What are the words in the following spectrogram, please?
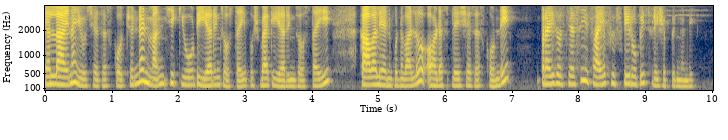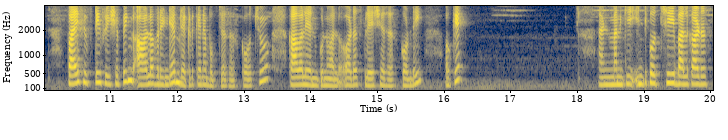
ఎలా అయినా యూజ్ చేసేసుకోవచ్చు. అండి అండ్ మంచి క్యూట్ ఇయర్ రింగ్స్ వస్తాయి. పుష్ బ్యాక్ ఇయర్ రింగ్స్ వస్తాయి. కావాలి అనుకున్న వాళ్ళు ఆర్డర్స్ ప్లేస్ చేసేసుకోండి. ప్రైస్ వచ్చేసి five fifty rupees free shipping అండి. Five fifty free shipping all over India మీరు ఎక్కడికైనా బుక్ చేసేసుకోవచ్చు. కావాలి అనుకున్న వాళ్ళు ఆర్డర్స్ ప్లేస్ చేసేసుకోండి. ఓకే? అండ్ మనకి ఇంటికి వచ్చి బల్క్ ఆర్డర్స్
